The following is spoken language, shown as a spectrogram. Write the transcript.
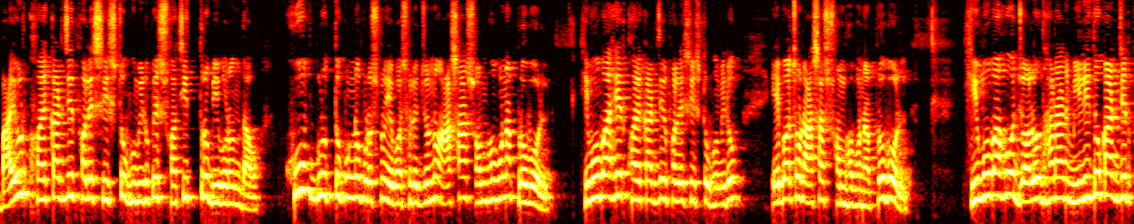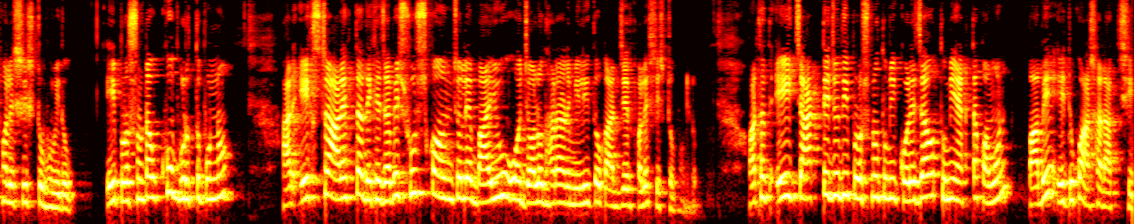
বায়ুর ক্ষয়কার্যের ফলে সৃষ্ট ভূমিরূপের সচিত্র বিবরণ দাও। খুব গুরুত্বপূর্ণ প্রশ্ন এবছরের জন্য। আসার সম্ভাবনা প্রবল। হিমবাহের ক্ষয়কার্যের ফলে সৃষ্ট ভূমিরূপ এবছর আসার সম্ভাবনা প্রবল। হিমবাহ জলধারার মিলিত কার্যের ফলে সৃষ্ট ভূমিরূপ। এই প্রশ্নটাও খুব গুরুত্বপূর্ণ। আর এক্সট্রা আরেকটা দেখে যাবে, শুষ্ক অঞ্চলে বায়ু ও জলধারার মিলিত কার্যের ফলে সৃষ্ট ভূমিরূপ অর্থাৎ এই চারটে যদি প্রশ্ন তুমি করে যাও, তুমি একটা কমন পাবে, এটুকু আশা রাখছি।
